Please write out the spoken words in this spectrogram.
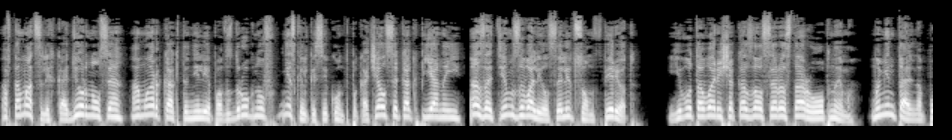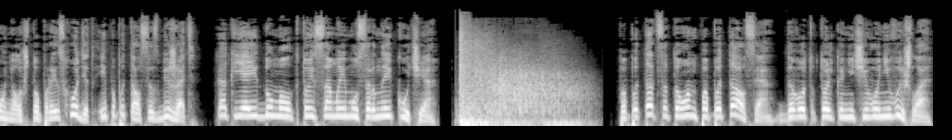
Автомат слегка дернулся, а Мар, как-то нелепо вздрогнув, несколько секунд покачался, как пьяный, а затем завалился лицом вперед. Его товарищ оказался расторопным. Моментально понял, что происходит, и попытался сбежать. Как я и думал, к той самой мусорной куче. Попытаться-то он попытался, да вот только ничего не вышло.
